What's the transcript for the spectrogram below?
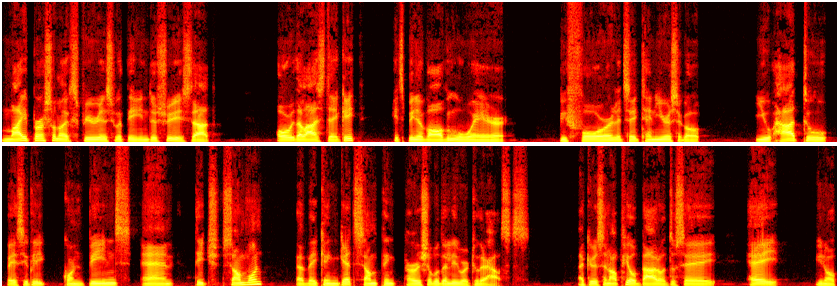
my personal experience with the industry is that over the last decade, it's been evolving where before, let's say 10 years ago, you had to basically convince and teach someone that they can get something perishable delivered to their houses. Like it was an uphill battle to say, hey, you know,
